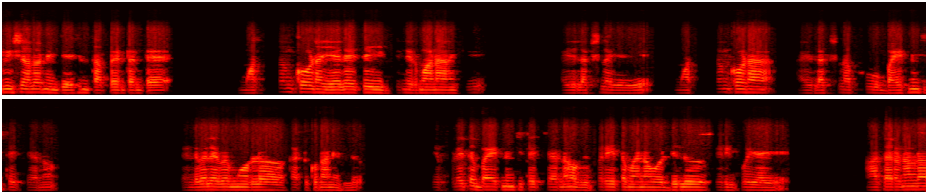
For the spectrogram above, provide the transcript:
విషయంలో నేను చేసిన తప్పేంటంటే, మొత్తం కూడా ఏదైతే ఇంటి నిర్మాణానికి ఐదు లక్షలు అయ్యాయి. మొత్తం కూడా ఐదు లక్షల అప్పు బయట నుంచి తెచ్చాను. 2023లో కట్టుకున్నాను ఇల్లు. ఎప్పుడైతే బయట నుంచి తెచ్చానో విపరీతమైన వడ్డీలు పెరిగిపోయాయి. ఆ తరుణంలో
